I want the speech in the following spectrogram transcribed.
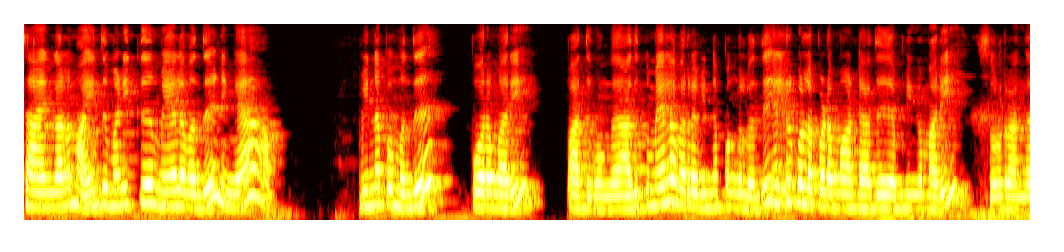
சாயங்காலம் ஐந்து மணிக்கு மேலே வந்து நீங்கள் விண்ணப்பம் வந்து போகிற மாதிரி பார்த்துக்கோங்க. அதுக்கு மேலே வர்ற விண்ணப்பங்கள் வந்து ஏற்றுக்கொள்ளப்பட மாட்டாது அப்படிங்கிற மாதிரி சொல்கிறாங்க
